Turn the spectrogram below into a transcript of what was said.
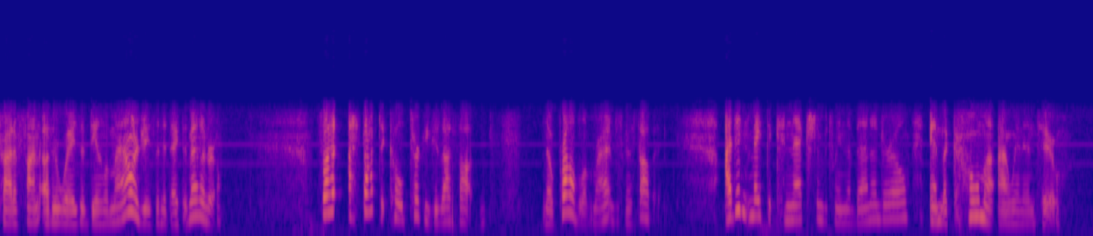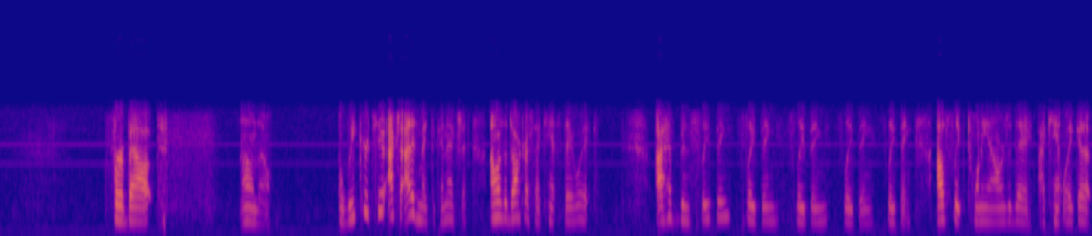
try to find other ways of dealing with my allergies and to take the benadryl. So i i stopped at cold turkey because i thought no problem right? I'm just going to stop it I didn't make the connection between the Benadryl and the coma I went into for about I don't know a week or two. Actually, I didn't make the connection. I was a doctor, so I can't stay awake. I have been sleeping, sleeping, sleeping, sleeping, sleeping. I'll sleep 20 hours a day. I can't wake up.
